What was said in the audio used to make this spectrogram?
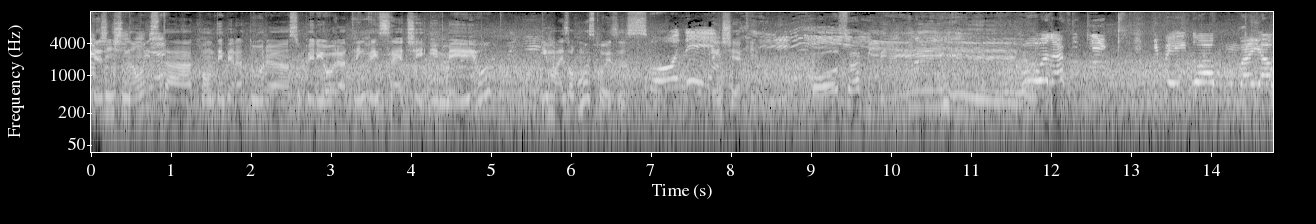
Que a gente não está com temperatura superior a 37,5 e mais algumas coisas. Pode. Preencher aqui. Posso abrir. O Olaf que, que peidou a bunda e a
